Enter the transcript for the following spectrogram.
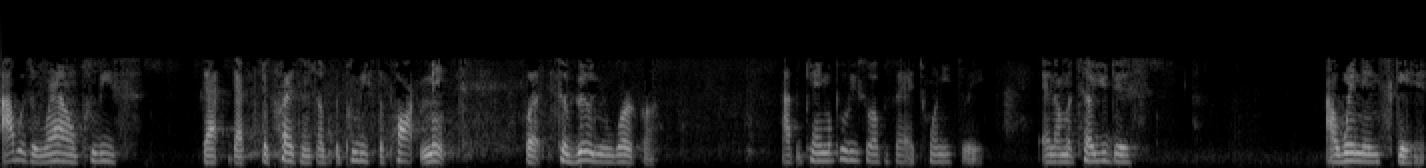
I was around police, that, that the presence of the police department, but civilian worker. I became a police officer at 23. And I'm to tell you this, I went in scared,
